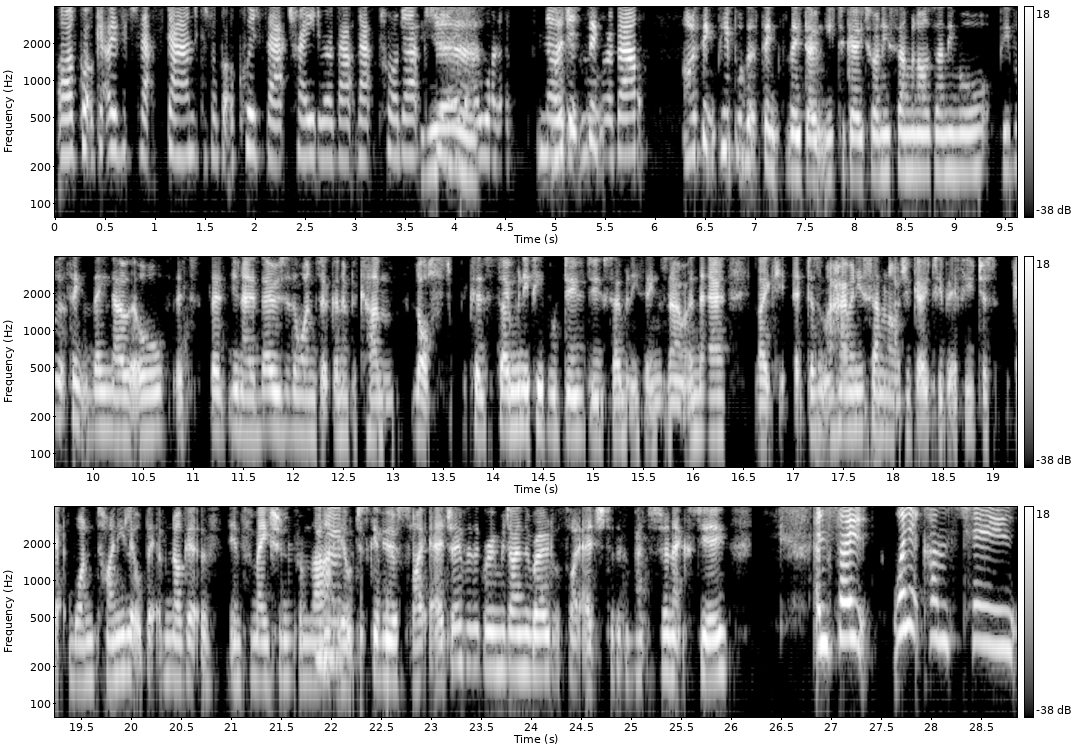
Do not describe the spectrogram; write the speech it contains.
Oh, I've got to get over to that stand because I've got to quiz that trader about that product, you know, that Yeah. I want to know I a bit just more think- about. I think people that think they don't need to go to any seminars anymore, people that think they know it all, it's that you know those are the ones that are going to become lost because so many people do do so many things now, and they're like it doesn't matter how many seminars you go to, but if you just get one tiny little bit of nugget of information from that, Mhm. it'll just give you a slight edge over the groomer down the road or slight edge to the competitor next to you. And so when it comes to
